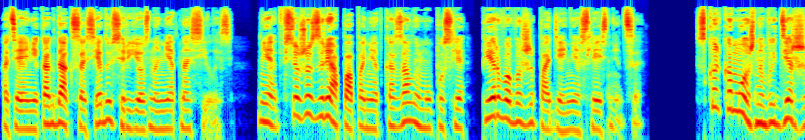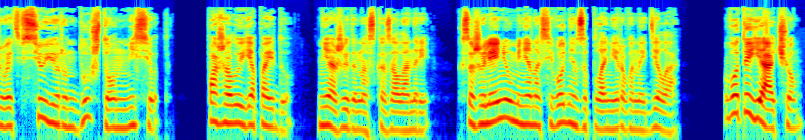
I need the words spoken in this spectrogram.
хотя я никогда к соседу серьезно не относилась. Нет, все же зря папа не отказал ему после первого же падения с лестницы. Сколько можно выдерживать всю ерунду, что он несет? Пожалуй, я пойду, неожиданно сказал Анри. К сожалению, у меня на сегодня запланированы дела. Вот и я о чем,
